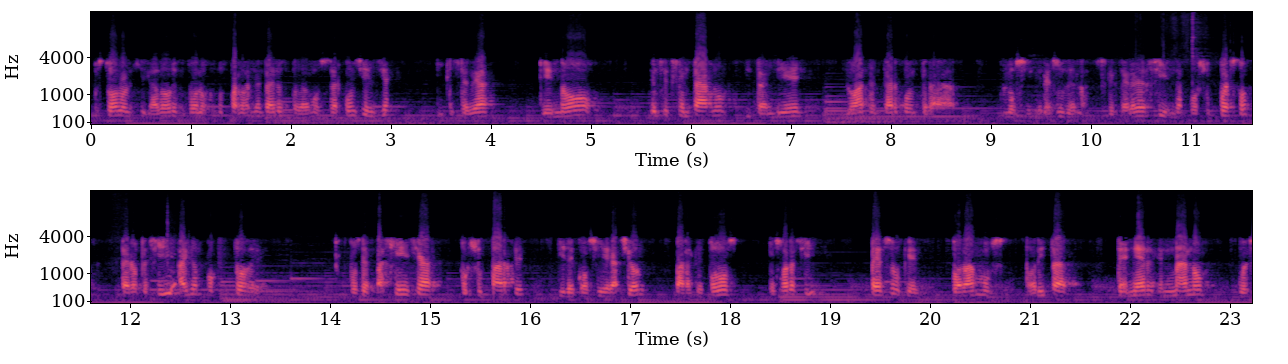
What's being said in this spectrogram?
pues, todos los legisladores, todos los parlamentarios podamos hacer conciencia y que se vea que no es exentarlo y también no atentar contra los ingresos de la Secretaría de Hacienda, por supuesto, pero que sí haya un poquito de, pues, de paciencia por su parte y de consideración para que todos pues ahora sí, peso que podamos ahorita tener en mano, pues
